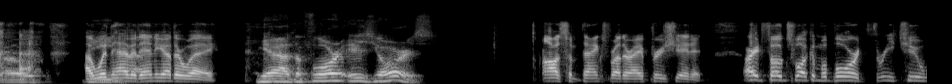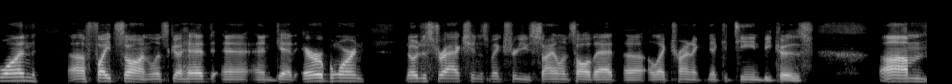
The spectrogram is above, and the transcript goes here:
So I wouldn't have it uh, any other way. Yeah, the floor is yours. Awesome. Thanks, brother. I appreciate it. All right, folks, welcome aboard. Three, two, one, uh, fights on. Let's go ahead and, and, get airborne. No distractions. Make sure you silence all that uh, electronic nicotine because um,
